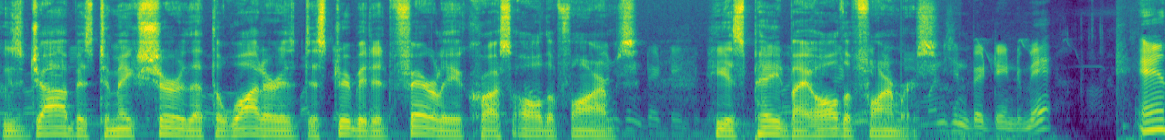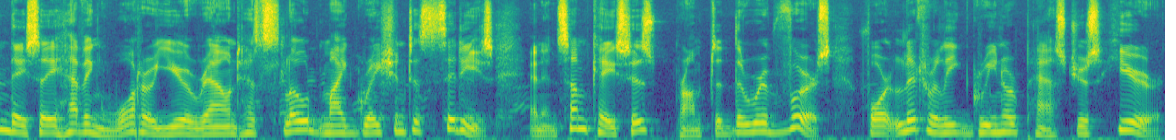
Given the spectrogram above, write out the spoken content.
whose job is to make sure that the water is distributed fairly across all the farms. He is paid by all the farmers. And they say having water year round has slowed migration to cities and in some cases prompted the reverse for literally greener pastures here,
